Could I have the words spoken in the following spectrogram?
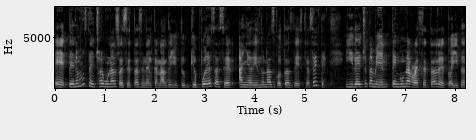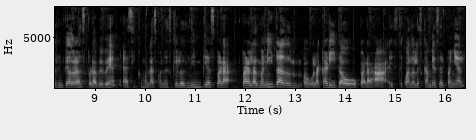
Eh, tenemos de hecho algunas recetas en el canal de YouTube que puedes hacer añadiendo unas gotas de este aceite. Y de hecho también tengo una receta de toallitas limpiadoras para bebé, así como las con las que los limpias para, para las manitas o la carita o para este, cuando les cambias el pañal.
